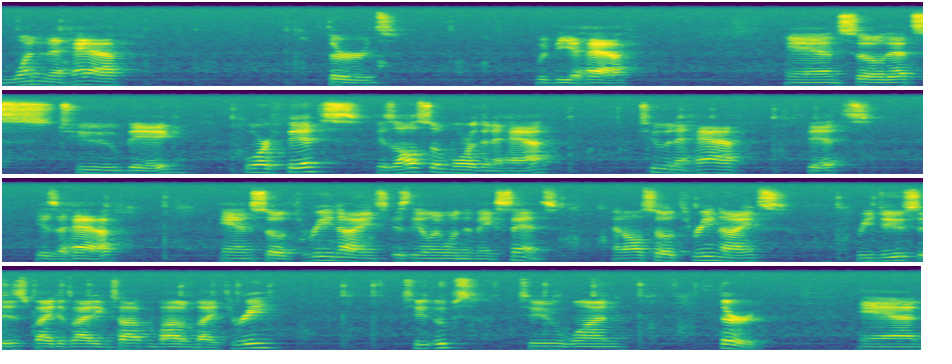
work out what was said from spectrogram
One and a half thirds would be a half. And so that's too big. Four fifths is also more than a half. Two and a half fifths is a half. And so three ninths is the only one that makes sense. And also three ninths reduces by dividing top and bottom by three to, oops, to one third. And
